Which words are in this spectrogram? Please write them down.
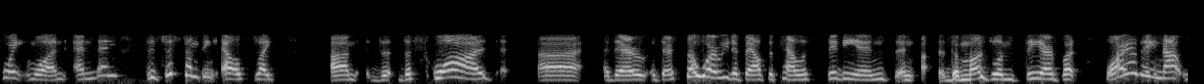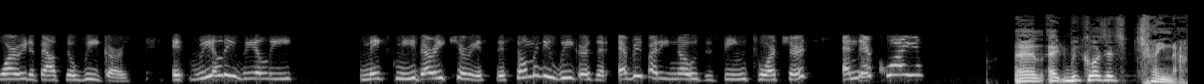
point one, and then there's just something else. Like um, the the squad, uh, they're they're so worried about the Palestinians and uh, the Muslims there, but why are they not worried about the Uyghurs? It really, really makes me very curious. There's so many Uyghurs that everybody knows is being tortured, and they're quiet. And, and because it's China.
